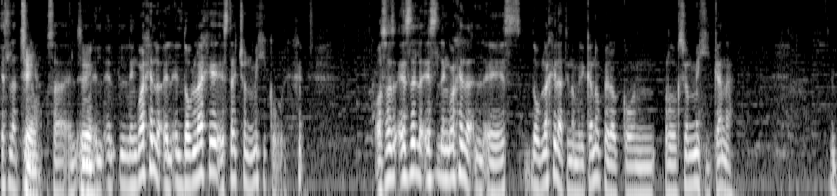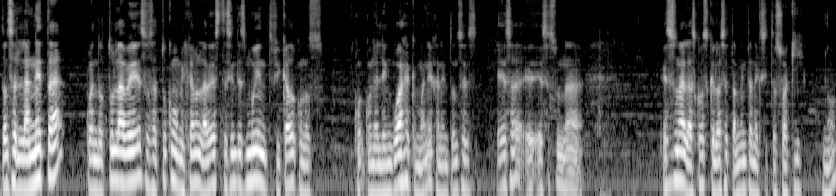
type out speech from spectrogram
es latino. Sí. O sea, el, Sí. el- el- el- el lenguaje, el, doblaje está hecho en México, güey. O sea, es, el- es lenguaje, es doblaje latinoamericano, pero con producción mexicana. Entonces, la neta, cuando tú la ves, o sea, tú como mexicano la ves, te sientes muy identificado con los con, con el lenguaje que manejan. Entonces, esa, e- esa es una esa es una de las cosas que lo hace también tan exitoso aquí, ¿no?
